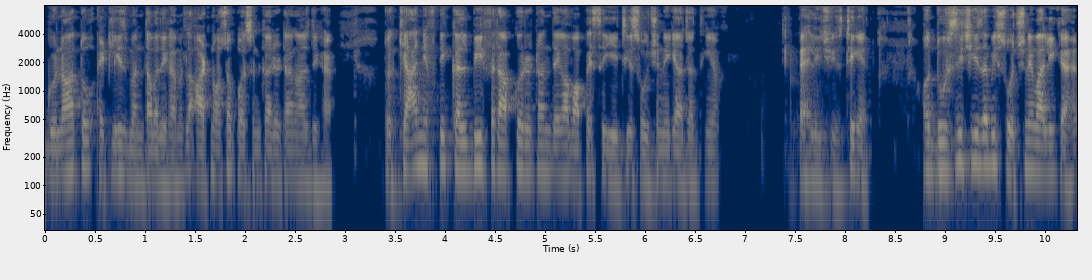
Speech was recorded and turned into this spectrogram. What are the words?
गुना तो एटलीस्ट बनता हुआ दिखा मतलब आठ नौ सौ परसेंट का रिटर्न आज दिखा है तो क्या निफ्टी कल भी फिर आपको रिटर्न देगा? वापस से ये चीज़ सोचने की आ जाती है, पहली चीज़, ठीक है? और दूसरी चीज़ अभी सोचने वाली क्या है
